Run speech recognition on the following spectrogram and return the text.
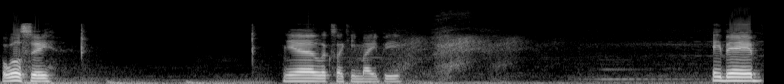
But we'll see. Yeah, it looks like he might be. Hey, babe.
